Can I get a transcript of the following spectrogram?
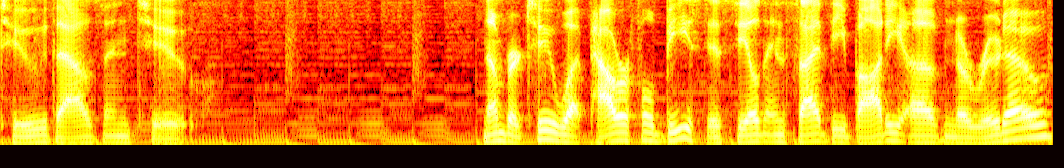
2002. Number two, what powerful beast is sealed inside the body of Naruto?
